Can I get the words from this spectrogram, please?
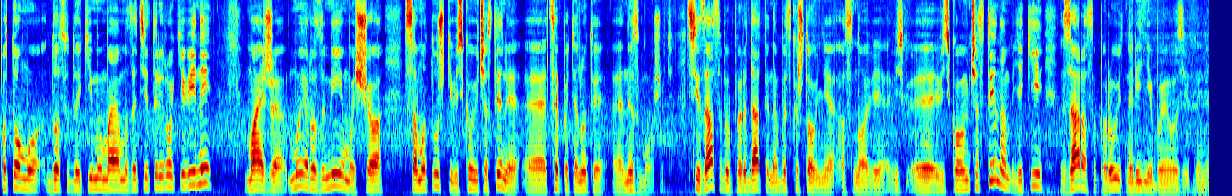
по тому досвіду, який ми маємо за ці три роки війни, майже ми розуміємо, що самотужки військові частини е, це потягнути е, не зможуть. Ці засоби передати на безкоштовній основі е, військовим частинам, які зараз оперують на лінії бойового зіткнення.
